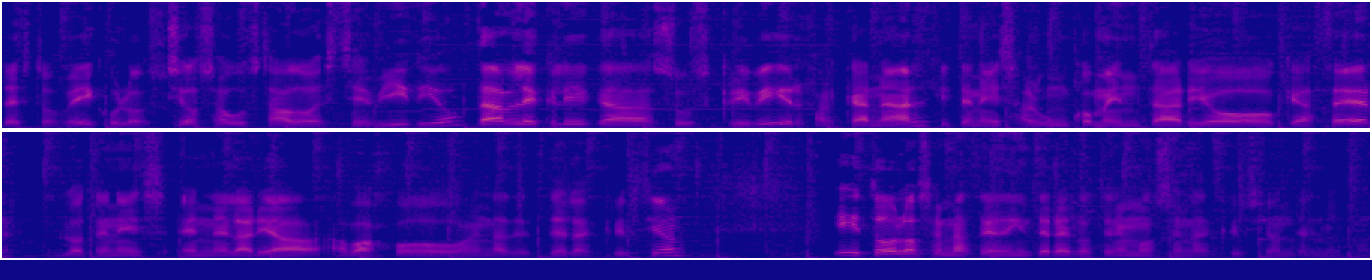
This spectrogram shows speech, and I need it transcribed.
de estos vehículos. Si os ha gustado este vídeo, darle clic a suscribir al canal. Si tenéis algún comentario que hacer, lo tenéis en el área abajo en la de la descripción. Y todos los enlaces de interés los tenemos en la descripción del mismo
